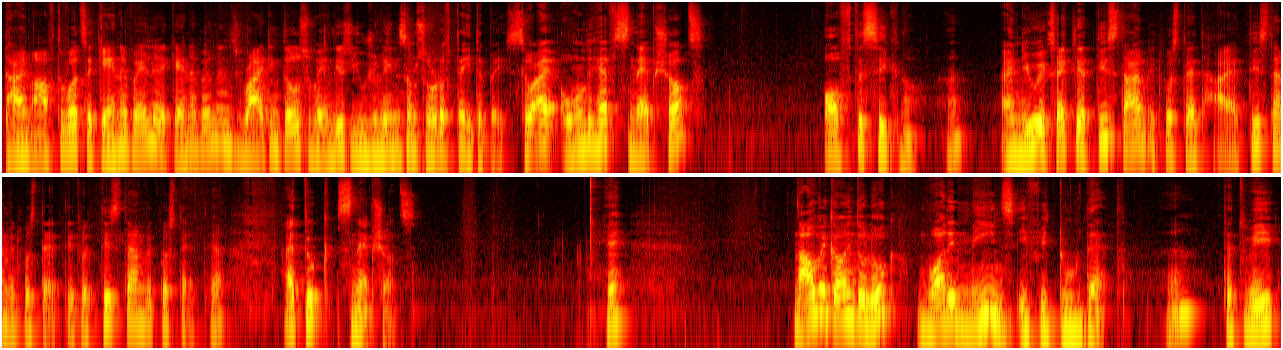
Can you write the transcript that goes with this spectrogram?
time afterwards again a value, again a value, and it's writing those values usually in some sort of database. So I only have snapshots of the signal. I knew exactly at this time it was that high, at this time it was that, it was this time it was that. Yeah, I took snapshots. Okay. Now we're going to look what it means if we do that. Yeah? That we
